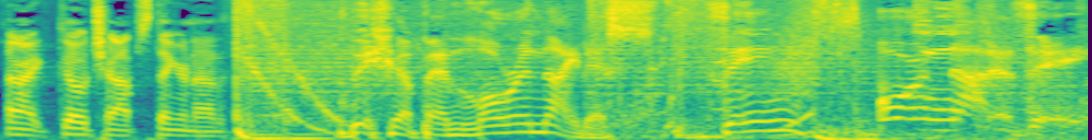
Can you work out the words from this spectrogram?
Yep. All right, go Chops. Thing or not a thing? Bishop and Laurinaitis. Thing or not a thing?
